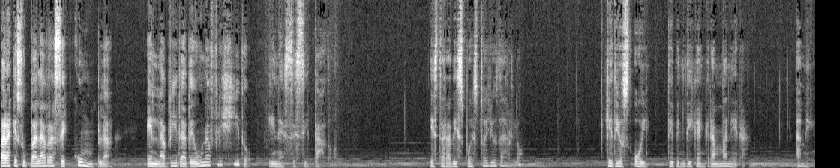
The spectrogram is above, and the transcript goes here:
para que su palabra se cumpla en la vida de un afligido y necesitado estará dispuesto a ayudarlo. Que Dios hoy te bendiga en gran manera. Amén.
